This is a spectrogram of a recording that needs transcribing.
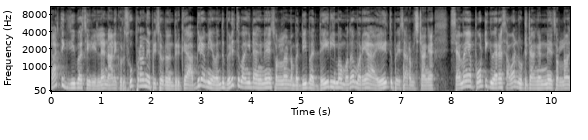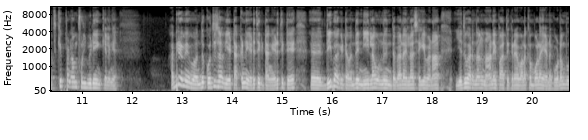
கார்த்திக் தீபா சீரியலில் நாளைக்கு ஒரு சூப்பரான எபிசோடு வந்திருக்கு. அபிராமியை வந்து வெளுத்து வாங்கிட்டாங்கன்னே சொல்லலாம். நம்ம தீபா தைரியமாக முத முறையாக எழுத்து பேச ஆரம்பிச்சிட்டாங்க. செமையாக போட்டிக்கு வேற சவால் விட்டுட்டாங்கன்னு சொல்லலாம். ஸ்கிப் பண்ணாமல் ஃபுல் வீடியோ கேளுங்க. அபிராமி வந்து கொத்து சாவியை டக்குன்னு எடுத்துக்கிட்டாங்க. எடுத்துகிட்டு தீபா கிட்ட வந்து நீலாம் ஒன்றும் இந்த வேலையெல்லாம் செய்ய வேணாம். எதுவாக இருந்தாலும் நானே பார்த்துக்கிறேன் வழக்கம் போல் எனக்கு உடம்பு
